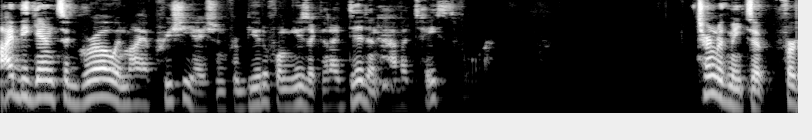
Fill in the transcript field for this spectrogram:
I began to grow in my appreciation for beautiful music that I didn't have a taste for. Turn with me to 1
